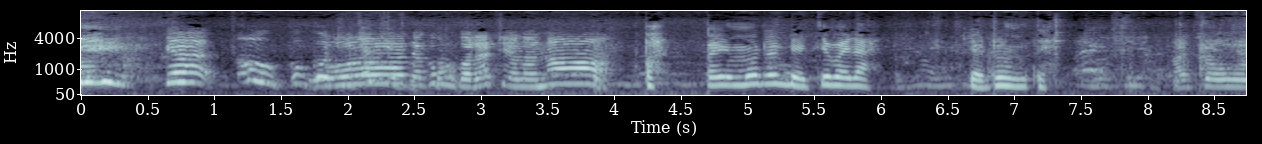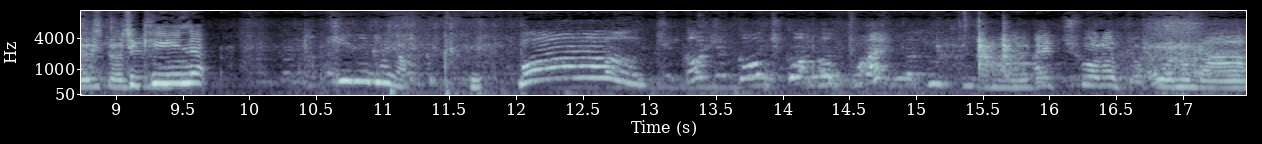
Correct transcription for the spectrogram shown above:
Dạ. Ừ cô cô chỉ chị chả có một quả đá chè là nó bà bây mua đất để chơi bài đà dạ trông chị đi. Khi nữa khi đi mày nhở? Bố chị có chị có chị có. Ở quái mà nó đây chua đâu cho cô nó mà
